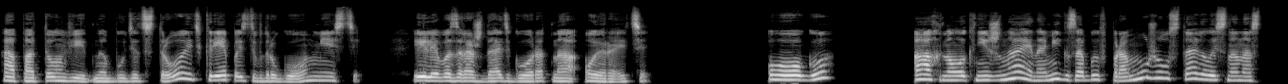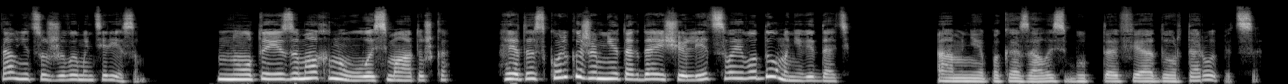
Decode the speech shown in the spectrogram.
А потом, видно, будет строить крепость в другом месте или возрождать город на Ойрете. Ого! Ахнула княжна и, на миг забыв про мужа, уставилась на наставницу с живым интересом. «Ну ты и замахнулась, матушка. Это сколько же мне тогда еще лет своего дома не видать?» А мне показалось, будто Феодор торопится.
